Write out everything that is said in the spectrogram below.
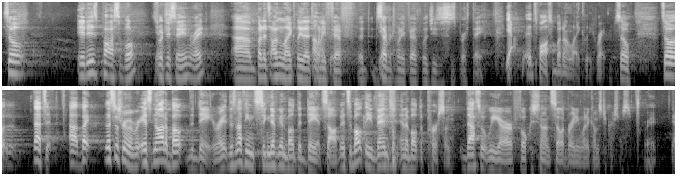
So it is possible, that's yes. what you're saying, right? Um, but it's unlikely that 25th, unlikely. December yeah. 25th was Jesus' birthday. Yeah, it's possible, but unlikely, right? So, so that's it. Uh, but let's just remember, it's not about the day, right? There's nothing significant about the day itself. It's about the event and about the person. That's what we are focusing on celebrating when it comes to Christmas. Right. Yeah.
